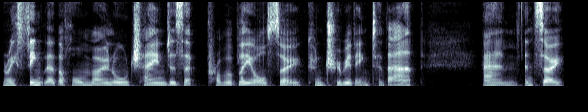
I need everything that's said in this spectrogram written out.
And we think that the hormonal changes are probably also contributing to that. Um, and so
